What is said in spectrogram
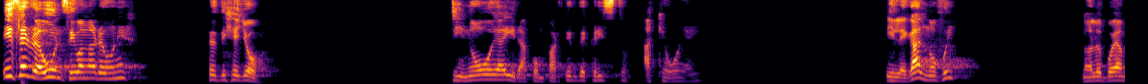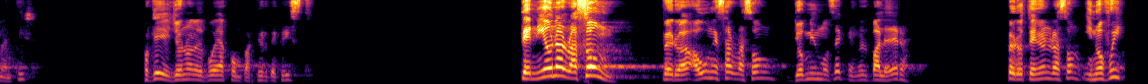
Y se reúnen, se iban a reunir. Les dije yo, si no voy a ir a compartir de Cristo, ¿a qué voy a ir? Ilegal, no fui. No les voy a mentir. Porque yo no les voy a compartir de Cristo. Tenía una razón, pero aún esa razón yo mismo sé que no es valedera. Pero tenían razón y no fui.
